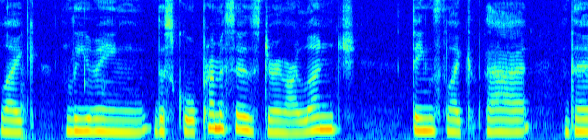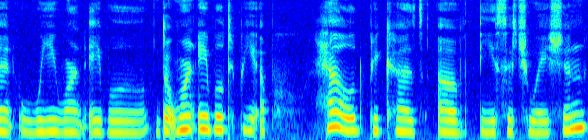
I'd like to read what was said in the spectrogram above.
like leaving the school premises during our lunch, things like that that we weren't able that weren't able to be upheld because of the situation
